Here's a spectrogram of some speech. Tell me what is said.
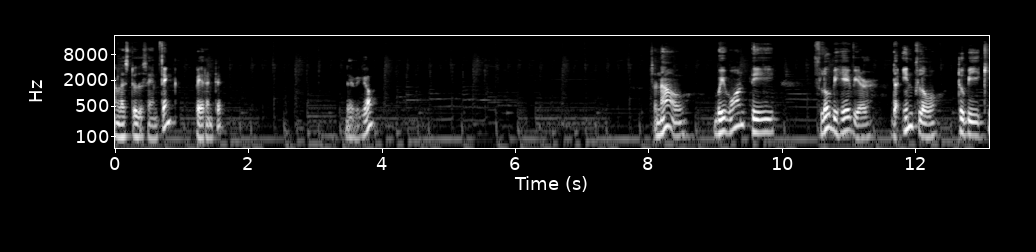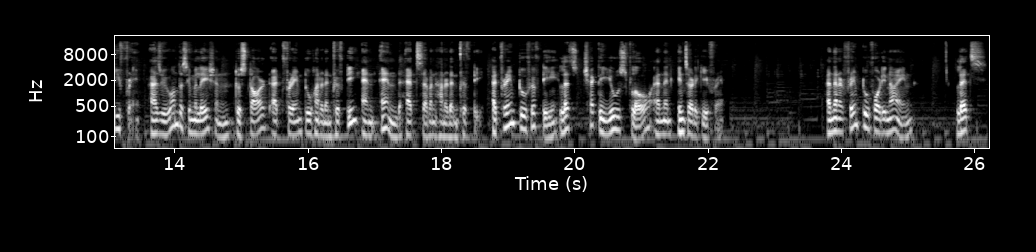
And let's do the same thing, parent it. There we go. So now we want the flow behavior, the inflow to be keyframe as we want the simulation to start at frame 250 and end at 750. At frame 250, let's check the use flow and then insert a keyframe. And then at frame 249, let's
